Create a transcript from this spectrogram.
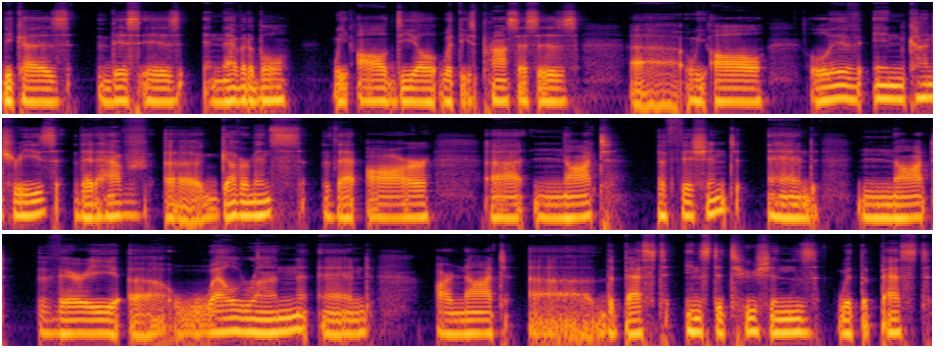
because this is inevitable. We all deal with these processes. Uh, we all live in countries that have uh, governments that are uh, not efficient and not very uh, well run and are not uh, the best institutions with the best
